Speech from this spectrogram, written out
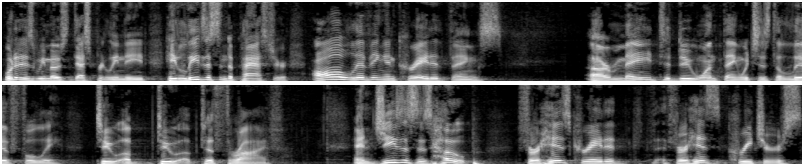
what it is we most desperately need. He leads us into pasture. All living and created things are made to do one thing, which is to live fully, to, uh, to, uh, to thrive. And Jesus' hope for his created, for his creatures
